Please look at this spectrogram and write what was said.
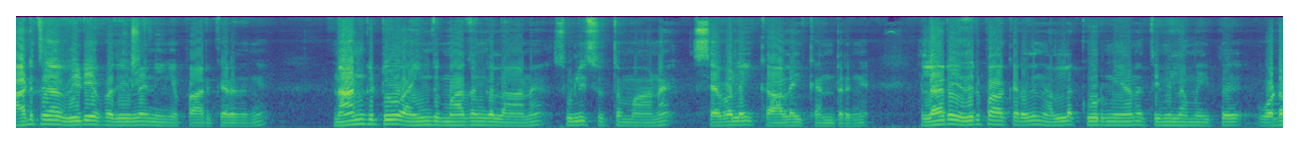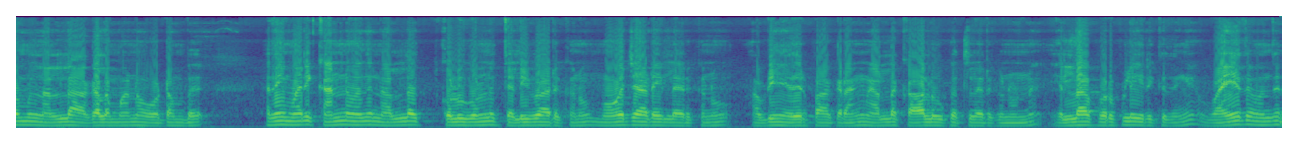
அடுத்ததாக வீடியோ பதிவில் நீங்கள் பார்க்கறதுங்க. நான்கு டு ஐந்து மாதங்களான சுழி சுத்தமான செவலை காலை கன்றுங்க. எல்லோரும் எதிர்பார்க்குறது நல்ல கூர்மையான திமிழ் அமைப்பு உடம்பு நல்ல அகலமான உடம்பு. அதே மாதிரி கண் வந்து நல்ல கொழுகொழுன்னு தெளிவாக இருக்கணும் மோஜாடையில் இருக்கணும் அப்படின்னு எதிர்பார்க்குறாங்க. நல்ல கால் ஊக்கத்தில் இருக்கணும்னு எல்லா பொறுப்புலையும் இருக்குதுங்க. வயது வந்து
